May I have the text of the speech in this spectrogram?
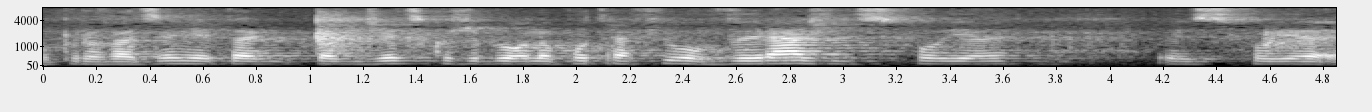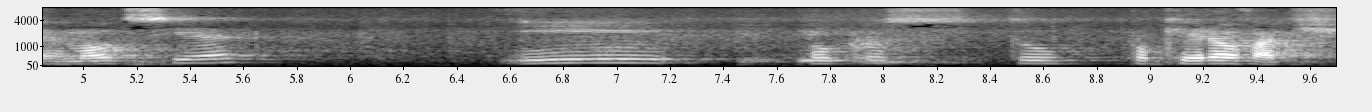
poprowadzenie tak, tak dziecko, żeby ono potrafiło wyrazić swoje, swoje emocje i po prostu pokierować,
